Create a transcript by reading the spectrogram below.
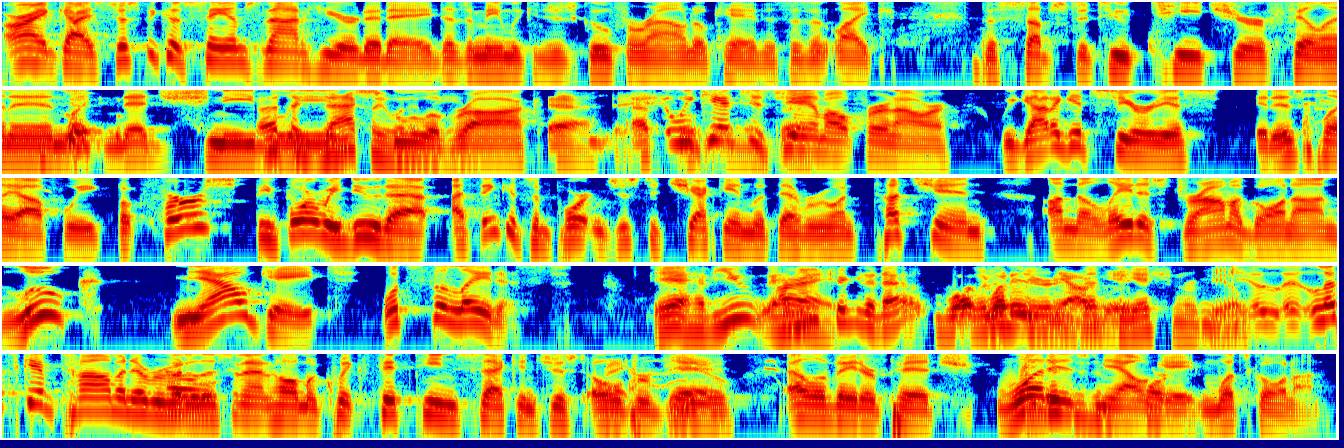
All right, guys, just because Sam's not here today doesn't mean we can just goof around. Okay, this isn't like the substitute teacher filling in like Ned Schneebly exactly School of means. Rock. Yeah, we can't just jam out for an hour. We got to get serious. It is playoff week. But first, before we do that, I think it's important just to check in with everyone, touch in on the latest drama going on. Luke, Meowgate, what's the latest? Yeah, have you have you right. figured it out? What- what is is your Meowgate? investigation reveal? Let's give Tom and everybody So- listening at home a quick 15 second just Right. overview, elevator pitch. What is is Meowgate important. and what's going on?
